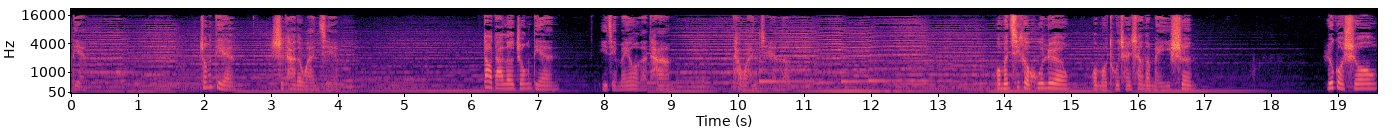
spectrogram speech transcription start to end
点。终点是他的完结。到达了终点，已经没有了他，他完结了。我们岂可忽略我们图层上的每一瞬？如果说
